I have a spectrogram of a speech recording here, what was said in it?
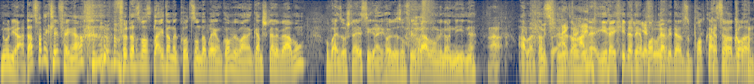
nun ja, das war der Cliffhanger für das, was gleich nach einer kurzen Unterbrechung kommt. Wir waren eine ganz schnelle Werbung. Wobei, so schnell ist die gar nicht. Heute so viel Werbung wie noch nie, ne? Ja. Aber das, Gut, also legt euch alle, jeder, jeder, der Ja, Podcast, gut. der unseren Podcast Kannst noch hört, oder,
